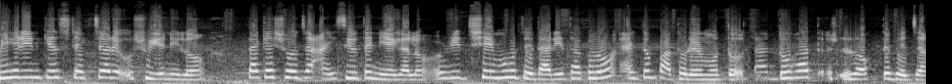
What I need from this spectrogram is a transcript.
মেহরিনকে স্ট্রাকচারে শুয়ে নিল। তাকে সোজা আইসিইউতে নিয়ে গেল। হৃদ সেই মুহূর্তে দাঁড়িয়ে থাকল একদম পাথরের মতো। তার দুহাত রক্তে ভেজা।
